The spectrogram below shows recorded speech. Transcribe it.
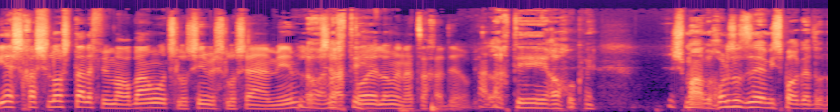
יש לך 3,433 ימים לא. שהפועל לא מנצחת דרבי. הלכתי רחוק מ... שמע, בכל זאת זה מספר גדול.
